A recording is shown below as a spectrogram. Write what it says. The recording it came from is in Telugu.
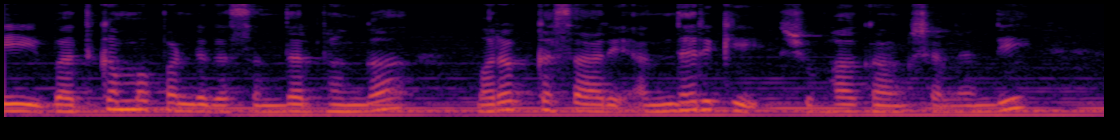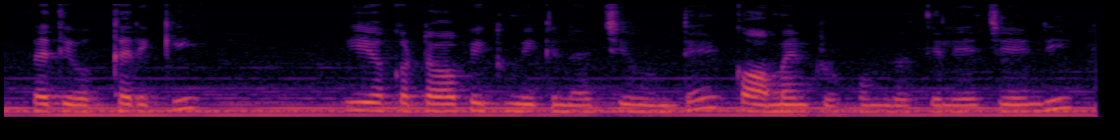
ఈ బతుకమ్మ పండుగ సందర్భంగా మరొక్కసారి అందరికీ శుభాకాంక్షలండి. ప్రతి ఒక్కరికి ఈ యొక్క టాపిక్ మీకు నచ్చి ఉంటే కామెంట్ రూపంలో తెలియజేయండి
